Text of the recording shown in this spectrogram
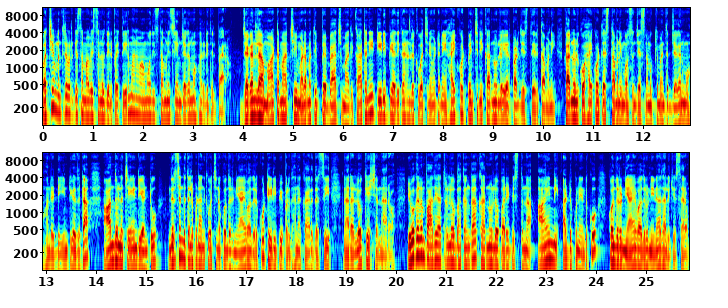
వచ్చే మంత్రివర్గ సమావేశంలో దీనిపై తీర్మానం ఆమోదిస్తామని సీఎం జగన్మోహన్ రెడ్డి తెలిపారు. జగన్లా మాట మార్చి మడమ తిప్పే బ్యాచ్ మాది కాదని టీడీపీ అధికారంలోకి వచ్చిన వెంటనే హైకోర్టు బెంచ్ని కర్నూలులో ఏర్పాటు చేసి తీరుతామని కర్నూలుకు హైకోర్టు తెస్తామని మోసం చేసిన ముఖ్యమంత్రి జగన్మోహన్ రెడ్డి ఇంటి ఎదుట ఆందోళన చేయండి అంటూ నిరసన తెలపడానికి వచ్చిన కొందరు న్యాయవాదులకు టీడీపీ ప్రధాన కార్యదర్శి నారా లోకేష్ అన్నారు. యువగలం పాదయాత్రలో భాగంగా కర్నూలులో పర్యటిస్తున్న ఆయన్ని అడ్డుకునేందుకు కొందరు న్యాయవాదులు నినాదాలు చేశారు.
